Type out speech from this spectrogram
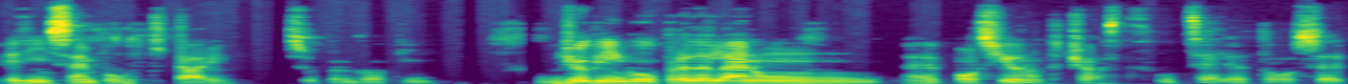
един семпъл от китари. Супер готин. Джъглинга определено е по-силната част от целият този сет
